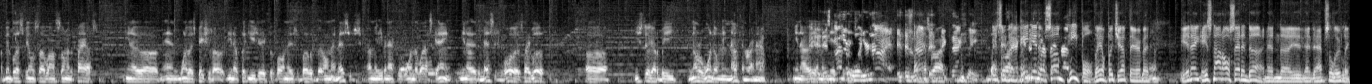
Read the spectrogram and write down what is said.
I've been blessed to be on the sideline some in the past. You know, uh, and one of those pictures, I, you know, put UGA football news above it. But on that message, I mean, even after we won the last game, you know, the message was, "Hey, look, uh, you still got to be number one. Don't mean nothing right now. You know, I mean, it's it- not number one. You're not. It- It's That's nothing. right. Exactly. That's It's an right. opinion of some people. They'll put you up there, but Yeah. it ain't. It's not all said and done. And uh, it- absolutely.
